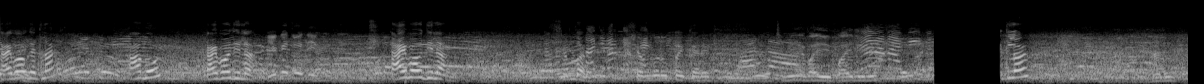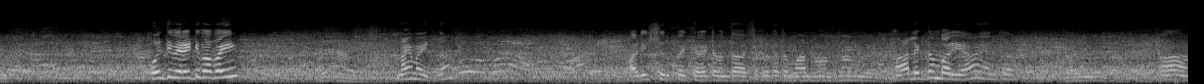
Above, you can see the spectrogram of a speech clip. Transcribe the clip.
काय भाव घेतला? हा भाऊ? काय भाव दिला? काय भाव दिला? शंभर. शंभर रुपये कॅरेट. बाई कोणती व्हेरायटी बाबाई? नाही. माहीत ना? अडीचशे रुपये कॅरेट म्हणता अशा प्रकारचा माल. माल एकदम भारी हा यांचा. हां.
